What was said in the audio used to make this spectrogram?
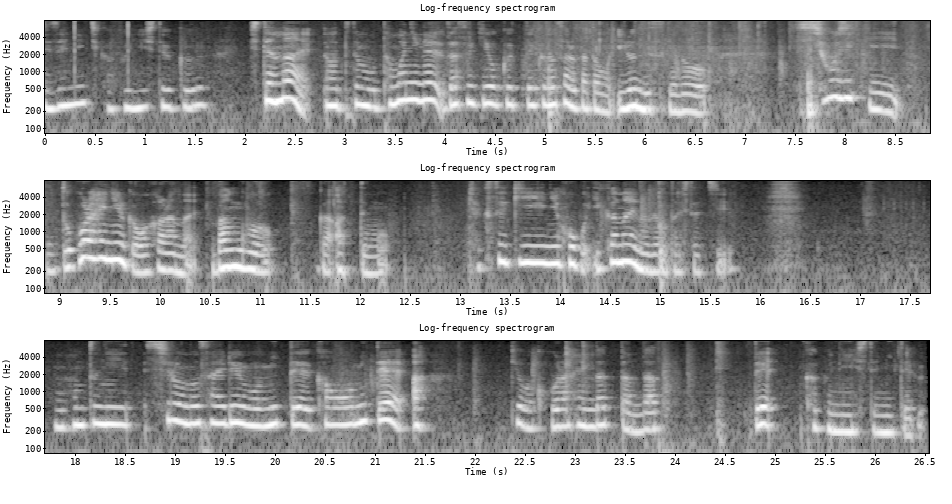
事前に位置確認しておく？してない。でもたまにね座席送ってくださる方もいるんですけど正直どこら辺にいるかわからない。番号があっても。客席にほぼ行かないので私たち。もう本当に白のサイリウムを見て顔を見てあ今日はここら辺だったんだって確認して見てる。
